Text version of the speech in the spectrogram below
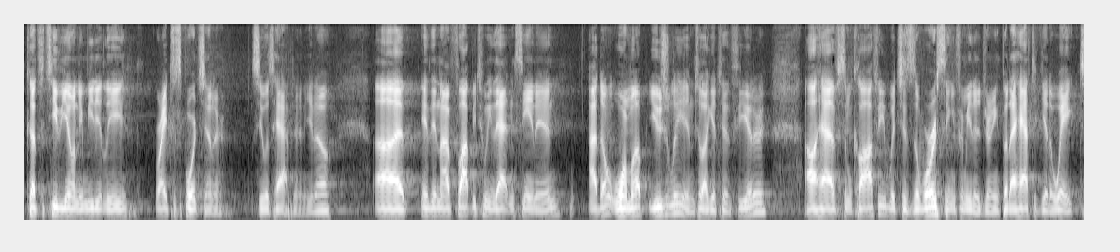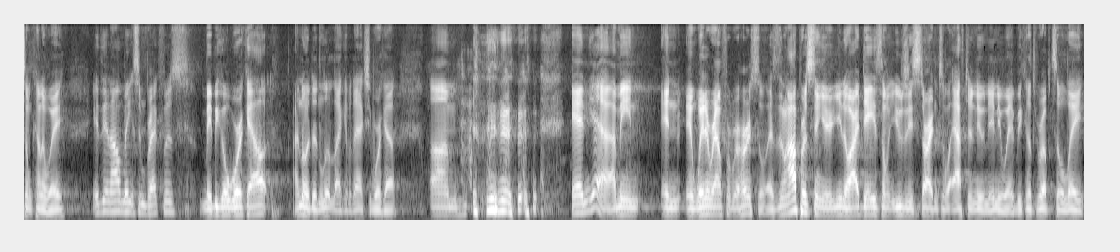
cut the TV on immediately, right to Sports Center, see what's happening, you know? Uh, and then I flop between that and CNN. I don't warm up usually until I get to the theater. I'll have some coffee, which is the worst thing for me to drink, but I have to get awake some kind of way. And then I'll make some breakfast, maybe go work out. I know it doesn't look like it, but actually work out. Um, and yeah, I mean, and, and wait around for rehearsal. As an opera singer, you know, our days don't usually start until afternoon anyway because we're up so late.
